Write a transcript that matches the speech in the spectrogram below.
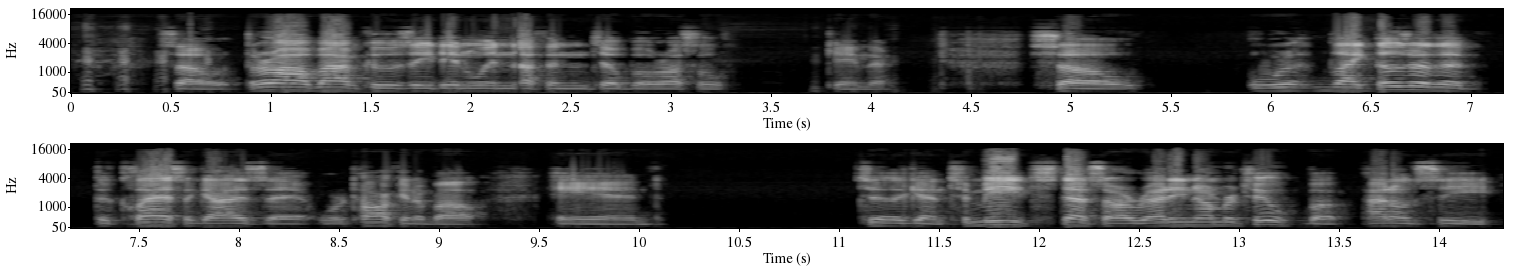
so throw all Bob Cousy. Didn't win nothing until Bill Russell came there. So, we're, like those are the the class of guys that we're talking about. And to again, to me, Steph's already number two, but I don't see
